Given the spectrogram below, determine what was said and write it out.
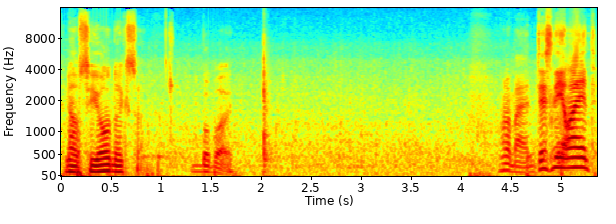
And I'll see you all next time. Bye bye. What am I Disneyland?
